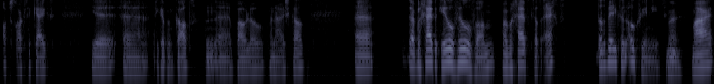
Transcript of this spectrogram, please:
abstracter kijkt. Je, ik heb een kat, een Paulo, mijn huiskat. Daar begrijp ik heel veel van, maar begrijp ik dat echt? Dat weet ik dan ook weer niet. Nee. Maar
